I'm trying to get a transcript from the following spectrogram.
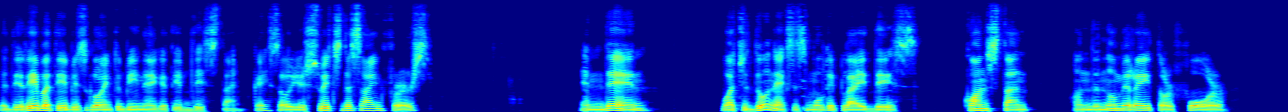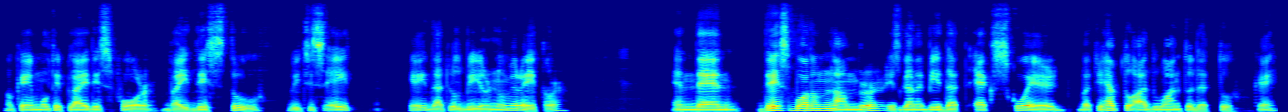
The derivative is going to be negative this time, okay? So you switch the sign first. And then what you do next is multiply this constant on the numerator 4 okay multiply this 4 by this 2 which is 8 okay that will be your numerator. And then this bottom number is going to be that x squared but you have to add 1 to that 2 okay?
